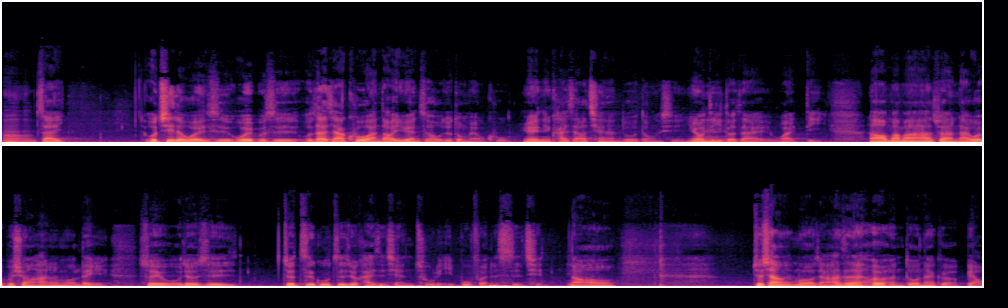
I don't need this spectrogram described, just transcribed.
嗯，在我记得我也是，我也不是我在家哭完到医院之后，我就都没有哭，因为你开始要签很多东西，因为我弟弟都在外地，然后妈妈她虽然来，我也不希望她那么累，所以我就是就自顾自就开始先处理一部分的事情，然后就像木有讲，他真的会有很多那个表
